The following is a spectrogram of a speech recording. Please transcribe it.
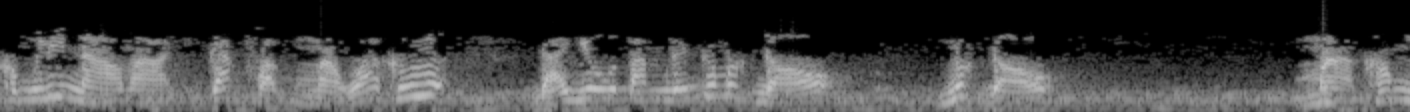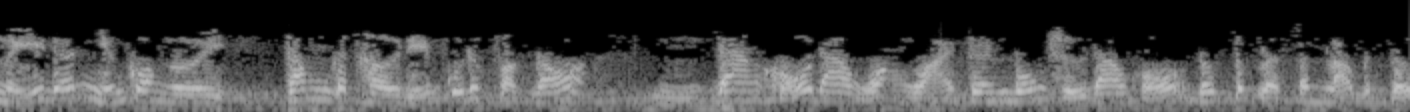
không lý nào mà các Phật mà quá khứ đã vô tâm đến cái mức độ mức độ mà không nghĩ đến những con người trong cái thời điểm của Đức Phật đó ừ, đang khổ đau hoàng hoại trên bốn sự đau khổ, đó tức là sanh lão bệnh tử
